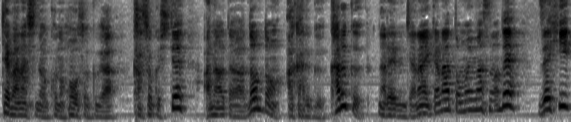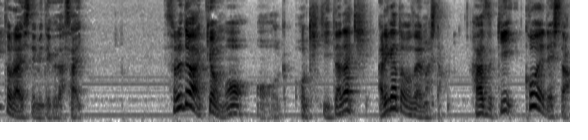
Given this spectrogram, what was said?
ー、手放しのこの法則が加速してあなたはどんどん明るく軽くなれるんじゃないかなと思いますので是非トライしてみてください。それでは今日もお聴きいただきありがとうございました。葉月光栄でした。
